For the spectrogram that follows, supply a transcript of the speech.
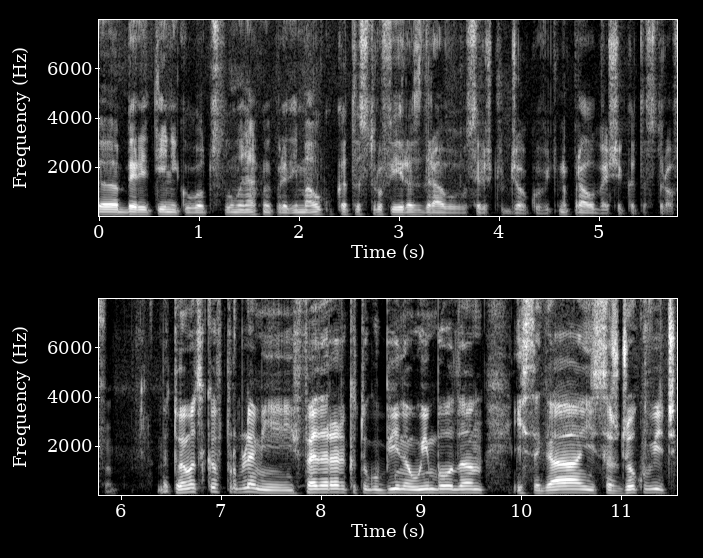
а, Беретини, когато споменахме преди малко, катастрофира здраво срещу Джокович. Направо беше катастрофа. Бе, той има такъв проблем и Федерер, като го би на Уимбълдън, и сега, и с Джокович. Е,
